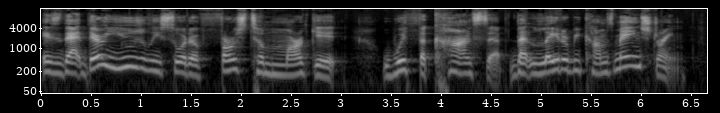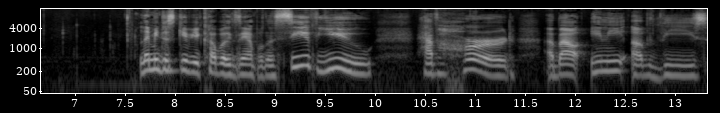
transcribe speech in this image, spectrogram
is that they're usually sort of first to market with the concept that later becomes mainstream. Let me just give you a couple examples and see if you have heard about any of these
